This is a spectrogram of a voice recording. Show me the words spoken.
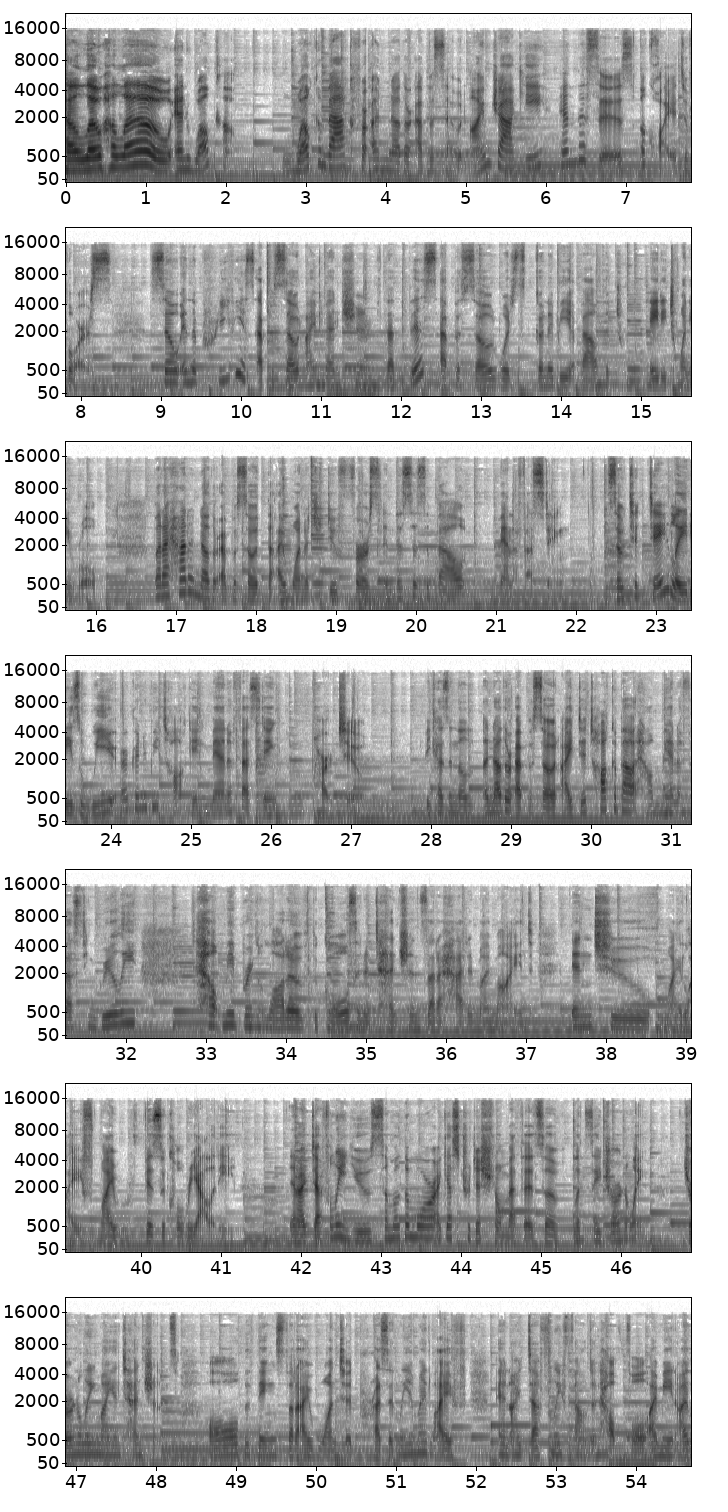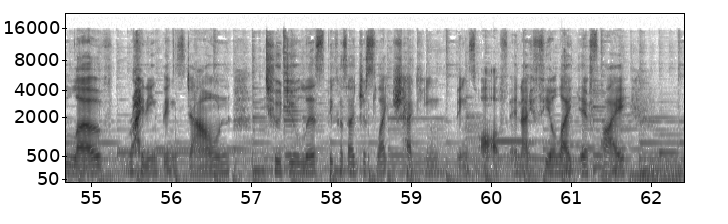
Hello, hello, and welcome. Welcome back for another episode. I'm Jackie, and this is A Quiet Divorce. So, in the previous episode, I mentioned that this episode was going to be about the 80 20 rule. But I had another episode that I wanted to do first, and this is about manifesting. So, today, ladies, we are going to be talking manifesting part two because in the, another episode, I did talk about how manifesting really helped me bring a lot of the goals and intentions that I had in my mind into my life, my physical reality. And I definitely used some of the more, I guess, traditional methods of, let's say, journaling journaling my intentions, all the things that I wanted presently in my life, and I definitely found it helpful. I mean, I love writing things down, to do lists, because I just like checking things off. And I feel like if I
